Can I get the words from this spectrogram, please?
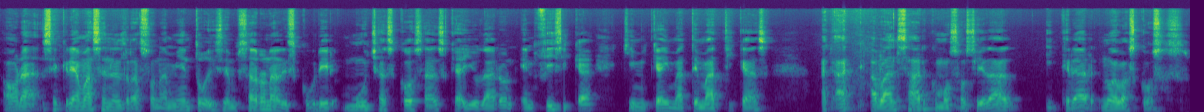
ahora se creía más en el razonamiento y se empezaron a descubrir muchas cosas que ayudaron en física, química y matemáticas a avanzar como sociedad y crear nuevas cosas.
